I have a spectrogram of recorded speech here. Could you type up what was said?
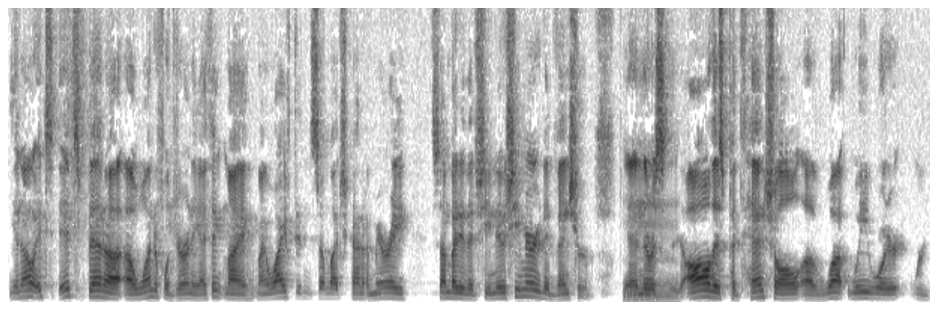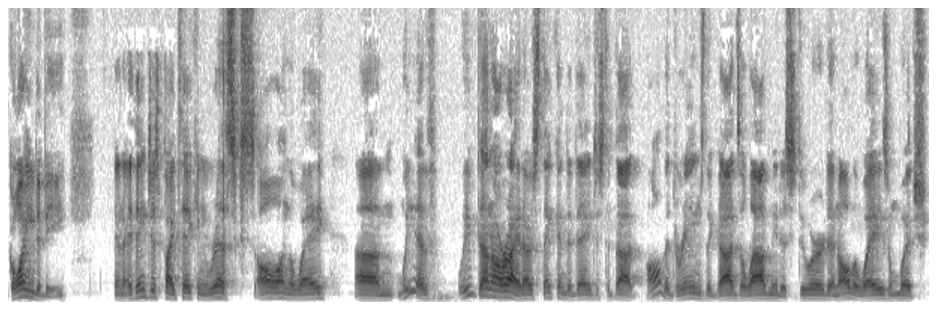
you know it's it's been a, a wonderful journey. I think my my wife didn't so much kind of marry somebody that she knew; she married adventure, and there was Mm. all this potential of what we were were going to be, and I think just by taking risks all along the way, um, we have we've done all right. I was thinking today just about all the dreams that God's allowed me to steward, and all the ways in which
